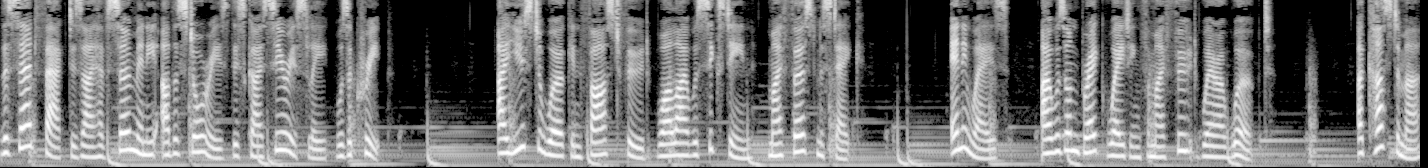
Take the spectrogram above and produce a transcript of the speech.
The sad fact is I have so many other stories this guy seriously was a creep. I used to work in fast food while I was 16, my first mistake. Anyways, I was on break waiting for my food where I worked. A customer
